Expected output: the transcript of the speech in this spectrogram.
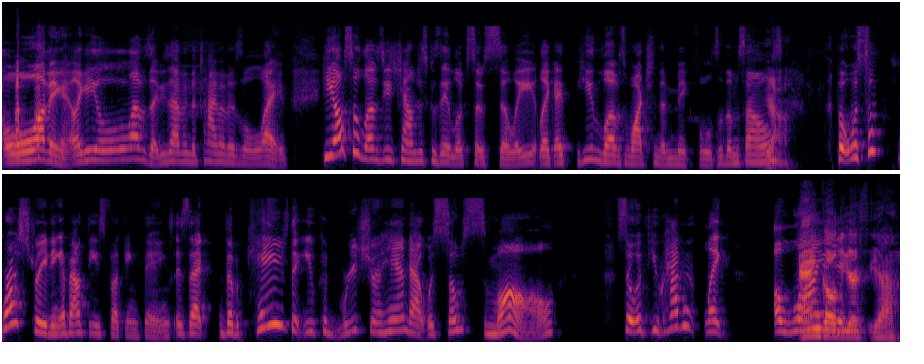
loving it. Like he loves it. He's having the time of his life. He also loves these challenges because they look so silly. Like I, he loves watching them make fools of themselves. Yeah. But what's so frustrating about these fucking things is that the cage that you could reach your hand out was so small. So if you hadn't like aligned Angled it, your yeah.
